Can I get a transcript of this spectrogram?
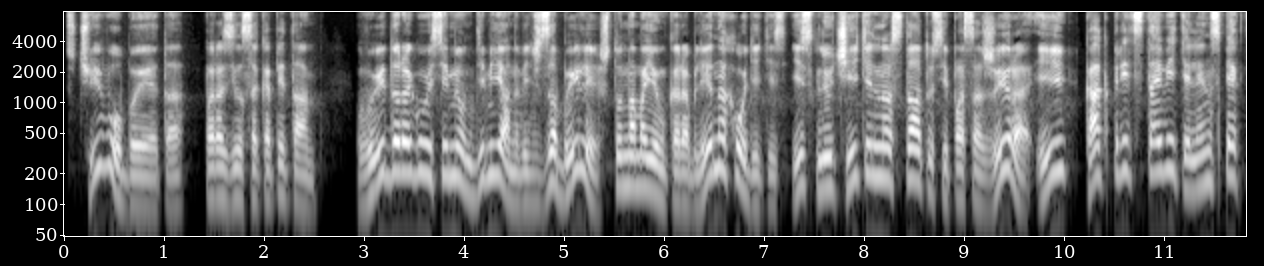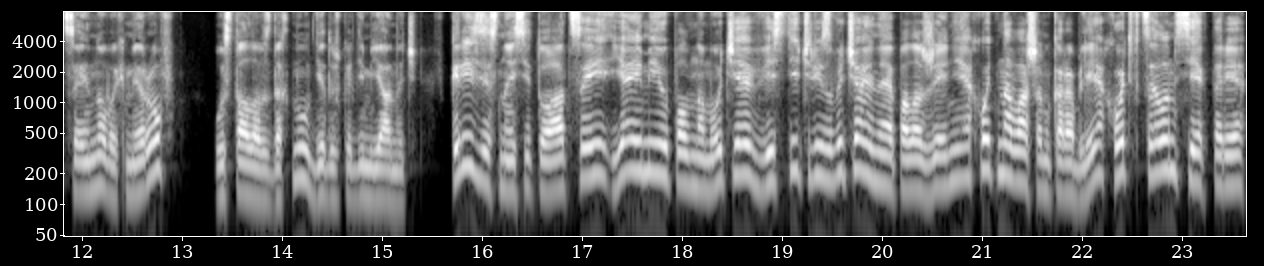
«С чего бы это?» – поразился капитан. Вы, дорогой Семен Демьянович, забыли, что на моем корабле находитесь исключительно в статусе пассажира и... Как представитель инспекции новых миров, устало вздохнул дедушка Демьяныч, в кризисной ситуации я имею полномочия ввести чрезвычайное положение хоть на вашем корабле, хоть в целом секторе,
